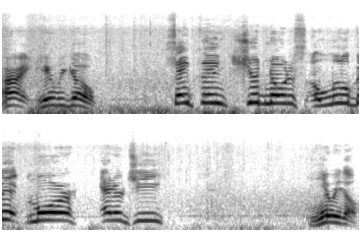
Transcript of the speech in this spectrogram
All right, here we go. Same thing, should notice a little bit more energy. And here we go.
